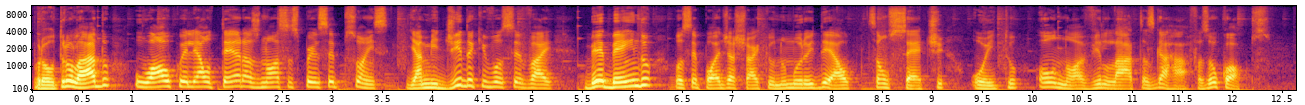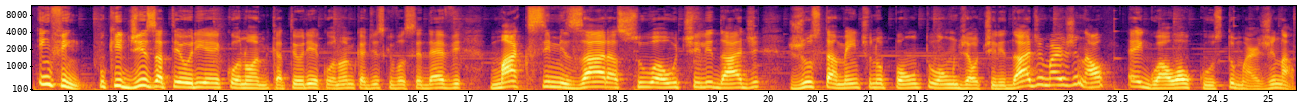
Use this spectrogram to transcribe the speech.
Por outro lado, o álcool ele altera as nossas percepções e à medida que você vai bebendo, você pode achar que o número ideal são 7, 8 ou 9 latas, garrafas ou copos. Enfim, o que diz a teoria econômica? A teoria econômica diz que você deve maximizar a sua utilidade justamente no ponto onde a utilidade marginal é igual ao custo marginal.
